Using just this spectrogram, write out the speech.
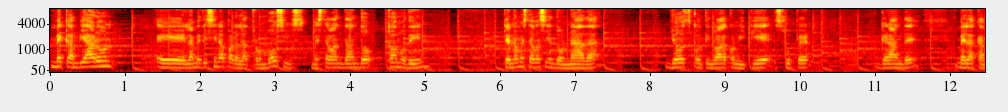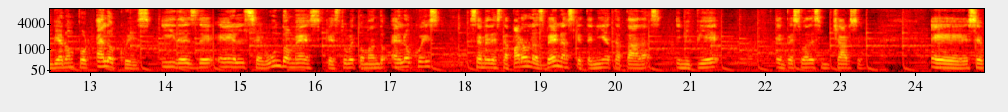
Me cambiaron eh, la medicina para la trombosis, me estaban dando Comodine, que no me estaba haciendo nada, yo continuaba con mi pie súper grande, me la cambiaron por Eloquist y desde el segundo mes que estuve tomando Eloquist se me destaparon las venas que tenía tapadas y mi pie empezó a deshincharse. Eh, se,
